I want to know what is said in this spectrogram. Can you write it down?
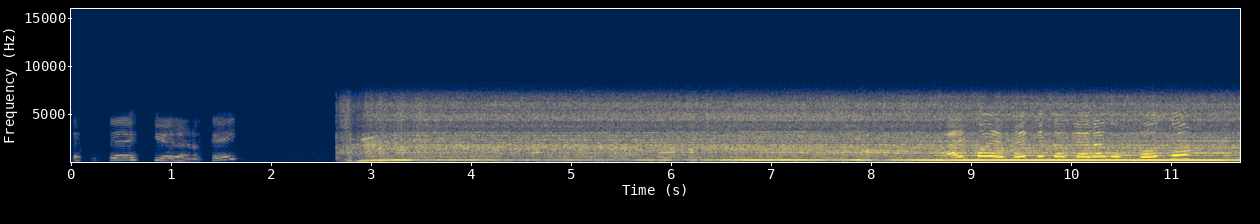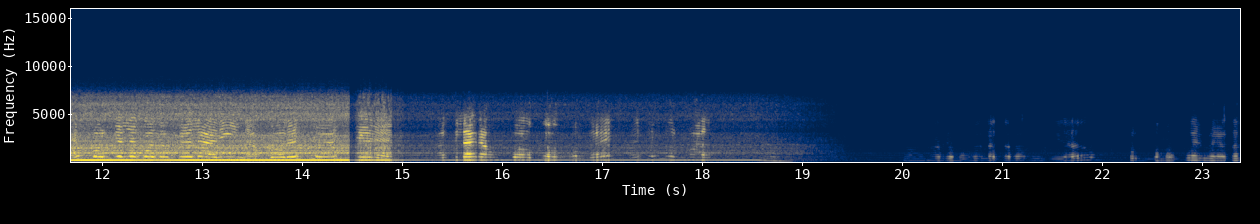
la que ustedes quieran, ¿ok? Ahí pueden ver que está aclarando un poco, es porque le coloqué la harina, por eso es que aclara un poco, ¿ok? Eso es normal. Vamos a remover la tapa con cuidado, porque como pueden ver acá,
